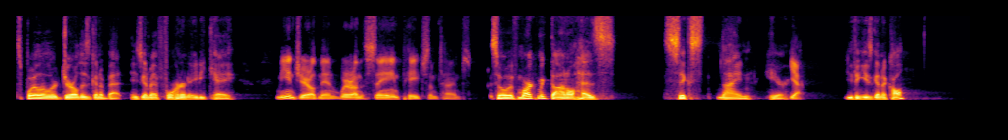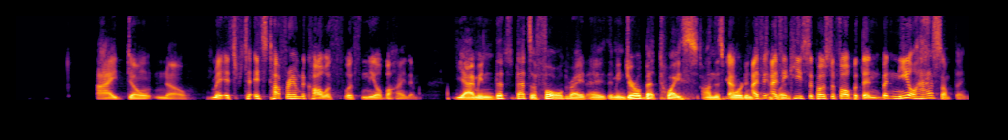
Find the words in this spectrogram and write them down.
spoiler alert, Gerald is gonna bet. He's gonna bet 480k. Me and Gerald, man, we're on the same page sometimes. So if Mark McDonald has six nine here, Yeah. you think he's gonna call? I don't know. It's it's tough for him to call with with Niall behind him. Yeah, I mean that's that's a fold, right? I, I mean Gerald bet twice on this Yeah, board. and I, th- I think he's supposed to fold, but then but Niall has something.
